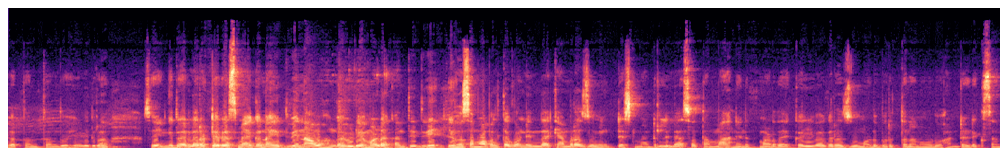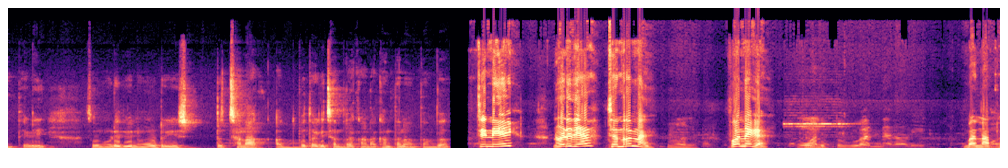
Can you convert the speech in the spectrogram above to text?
ಇವತ್ತು ಅಂತಂದು ಹೇಳಿದ್ರು. ಸೊ ಹೆಂಗಿದ್ರು ಎಲ್ಲರೂ ಟೆರೆಸ್ ಮ್ಯಾಗನ ಇದ್ವಿ. ನಾವು ಹಂಗ ವಿಡಿಯೋ ಮಾಡಕಂತಿದ್ವಿ ಈ ಹೊಸ ಮೊಬೈಲ್ ತಗೊಂಡಿಂದ ಕ್ಯಾಮ್ರಾ ಝೂಮಿಂಗ್ ಟೆಸ್ಟ್ ಮಾಡಿರ್ಲಿಲ್ಲ. ಸೊ ತಮ್ಮ ನೆನಪು ಮಾಡ್ದಕ್ಕ ಇವಾಗರ ಝೂಮ್ ಮಾಡು ಬರುತ್ತಾನ ನೋಡು ಹಂಡ್ರೆಡ್ ಎಕ್ಸ್ ಅಂತೇಳಿ. ಸೊ ನೋಡಿದ್ವಿ ನೋಡ್ರಿ ಎಷ್ಟು ಚೆನ್ನಾಗಿ ಅದ್ಭುತವಾಗಿ ಚಂದ್ರ ಕಾಣಕಂತನ ಅಂತಂದು. ಚಿನ್ನಿ ನೋಡಿದ್ಯಾ ಚಂದ್ರನ್ನ? ಫೋನ್ಯಾಗ ಬಂದಪ್ಪ.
